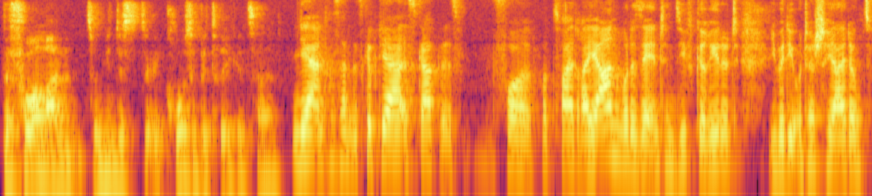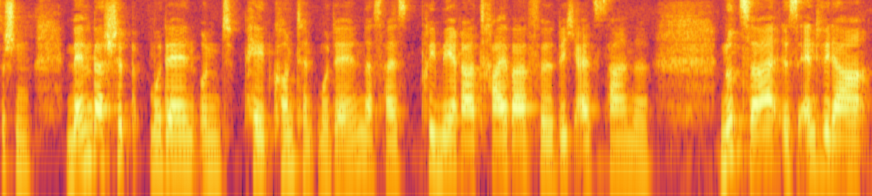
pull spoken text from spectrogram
bevor man zumindest äh, große Beträge zahlt. Ja, interessant. Es gibt ja, es gab es vor, vor zwei, drei Jahren wurde sehr intensiv geredet über die Unterscheidung zwischen Membership-Modellen und Paid-Content-Modellen. Das heißt, primärer Treiber für dich als zahlende Nutzer ist entweder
